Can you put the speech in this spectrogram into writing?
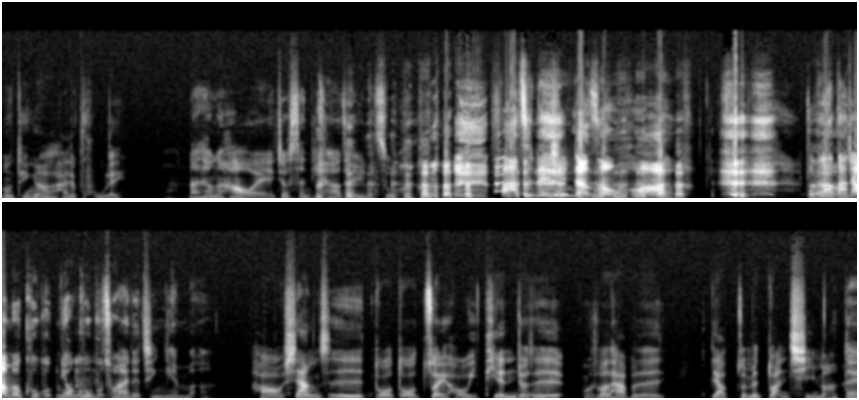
我听了还是哭嘞。那很好哎，就身体还要在运作，发自内心讲这种话。我不知道大家有没有哭不，你有哭不出来的经验吗？好像是朵朵最后一天，就是我说她不是要准备短期嘛？对。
